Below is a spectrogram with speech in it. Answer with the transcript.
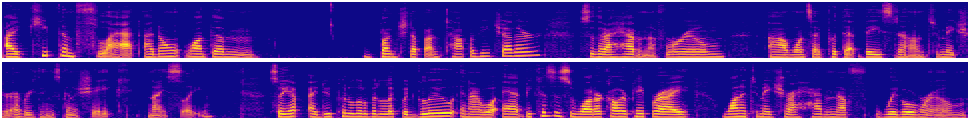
I keep them flat. I don't want them bunched up on top of each other so that I have enough room uh, once I put that base down to make sure everything's going to shake nicely. So yep, I do put a little bit of liquid glue and I will add, because this is watercolor paper, I wanted to make sure I had enough wiggle room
